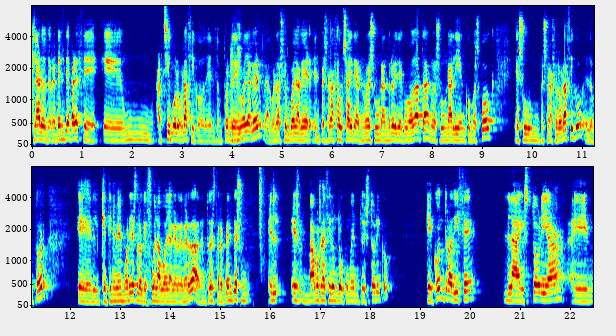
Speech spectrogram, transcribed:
claro, de repente aparece eh, un archivo holográfico del doctor de. Voyager. Acordaos que en Voyager el personaje outsider no es un androide como Data, no es un alien como Spock, es un personaje holográfico, el doctor, el que tiene memorias de lo que fue la Voyager de verdad. Entonces, de repente es, un, él es, vamos a decir, un documento histórico que contradice la historia eh,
